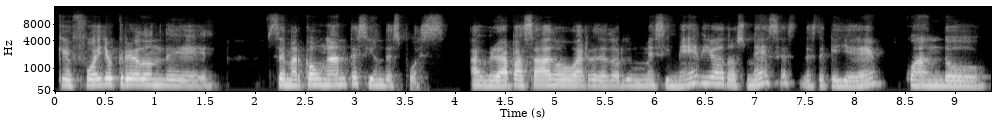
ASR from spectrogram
que fue yo creo donde se marcó un antes y un después. Habrá pasado alrededor de un mes y medio, dos meses desde que llegué, cuando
